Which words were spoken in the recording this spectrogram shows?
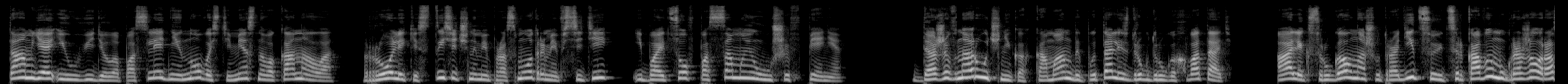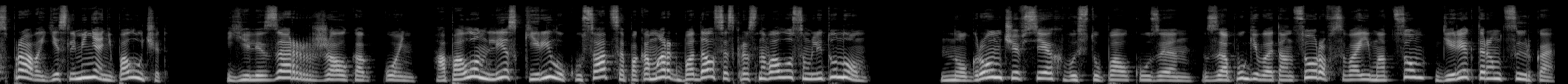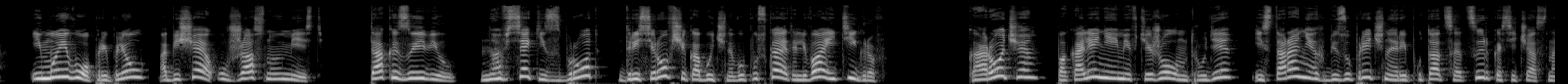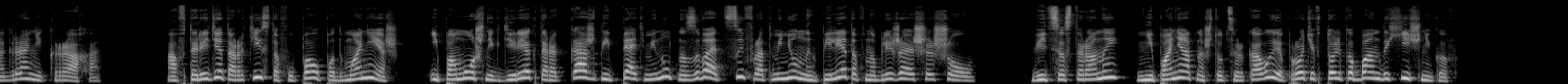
Там я и увидела последние новости местного канала, ролики с тысячными просмотрами в сети и бойцов по самые уши в пене. Даже в наручниках команды пытались друг друга хватать. Алекс ругал нашу традицию и цирковым угрожал расправой, если меня не получит. Елизар ржал как конь. Аполлон лез к Кириллу кусаться, пока Марк бодался с красноволосым летуном. Но громче всех выступал кузен, запугивая танцоров своим отцом, директором цирка, и моего приплел, обещая ужасную месть. Так и заявил. На всякий сброд дрессировщик обычно выпускает льва и тигров. Короче, поколениями в тяжелом труде и стараниях безупречная репутация цирка сейчас на грани краха. Авторитет артистов упал под манеж, и помощник директора каждые пять минут называет цифры отмененных билетов на ближайшее шоу. Ведь со стороны непонятно, что цирковые против только банды хищников.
